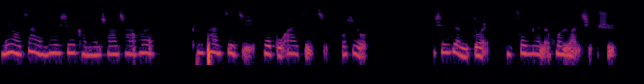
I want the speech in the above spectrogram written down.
没有再有那些可能常常会批判自己或不爱自己，或是有一些怨怼负面的混乱情绪，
